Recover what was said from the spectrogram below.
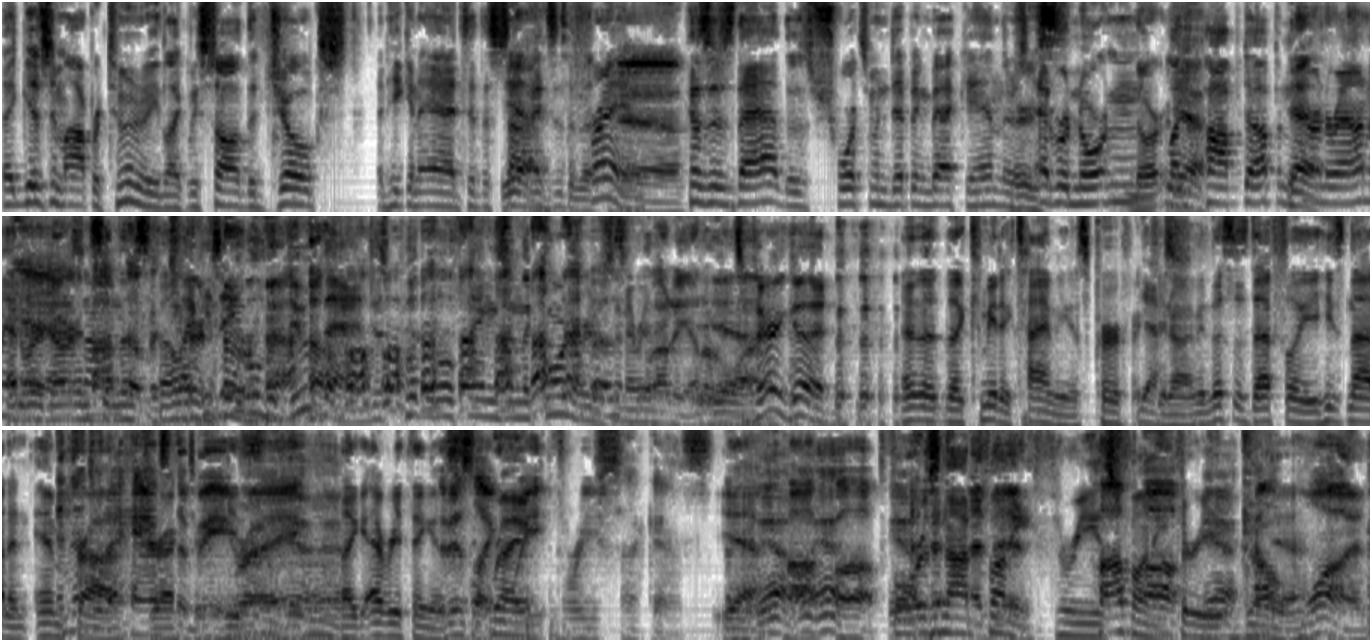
That gives him opportunity. Like we saw the jokes that he can add to the Yeah, sides of the, the- frame. Yeah. Because there's that. There's Schwartzman dipping back in. There's, There's Edward Norton, Norton- like Yeah. popped up and Yeah. turned around. And Edward Yeah, Norton's in this film. like he's turned able to do that. around. Just put little things in the corners and everything. funny. Yeah. It's very good. and the, the comedic timing is perfect. Yes. You know, I mean, this is definitely he's not an improv that's what it has to director. be, right? Yeah, yeah. Like everything is, It is like Right. wait three seconds, Yeah. pop oh, up. Four is not funny. Then Three is pop funny. Up, Three, Yeah. count yeah. one,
